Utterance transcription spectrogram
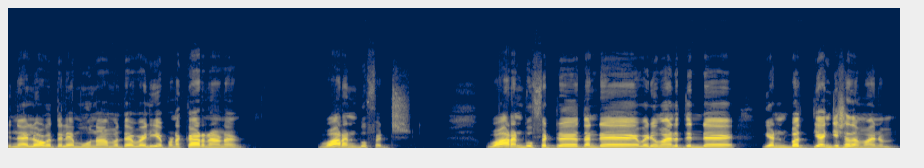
ഇന്ന് ലോകത്തിലെ മൂന്നാമത്തെ വലിയ പണക്കാരനാണ് വാറൻ ബുഫറ്റ്. വാറൻ ബുഫറ്റ് തന്റെ വരുമാനത്തിന്റെ എൺപത്തി അഞ്ച് ശതമാനം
